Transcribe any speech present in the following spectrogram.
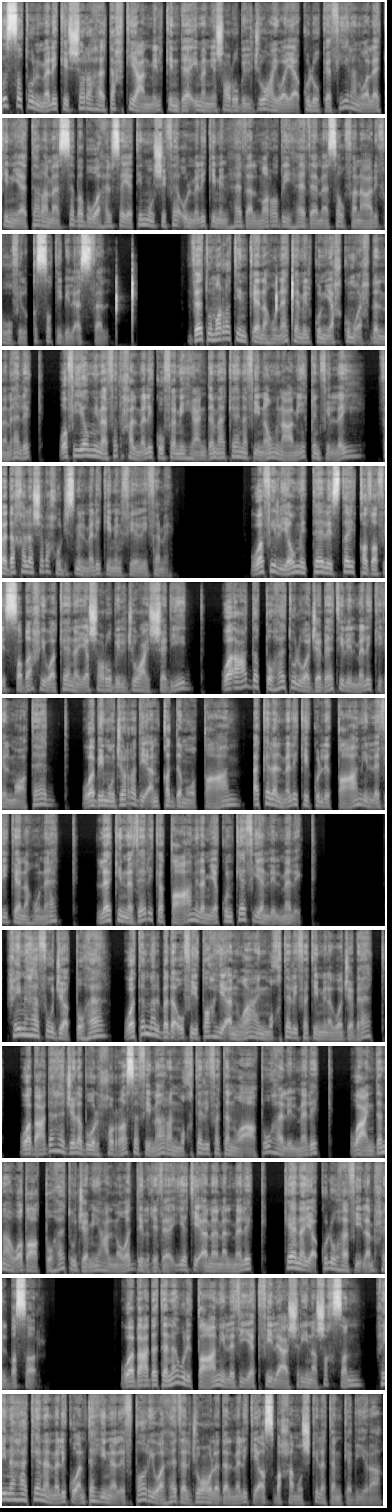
قصة الملك الشره تحكي عن ملك دائما يشعر بالجوع ويأكل كثيرا ولكن يا ترى ما السبب؟ وهل سيتم شفاء الملك من هذا المرض؟ هذا ما سوف نعرفه في القصة بالأسفل. ذات مرة كان هناك ملك يحكم إحدى الممالك وفي يوم ما فتح الملك فمه عندما كان في نوم عميق في الليل فدخل شبح جسم الملك من خلال فمه. وفي اليوم التالي استيقظ في الصباح وكان يشعر بالجوع الشديد وأعد الطهاة الوجبات للملك المعتاد وبمجرد أن قدموا الطعام أكل الملك كل الطعام الذي كان هناك لكن ذلك الطعام لم يكن كافيا للملك. حينها فوجئ الطهاة وتم البدء في طهي أنواع مختلفة من الوجبات وبعدها جلبوا الحراس ثمارا مختلفة وأعطوها للملك وعندما وضع الطهاة جميع المواد الغذائية أمام الملك كان يأكلها في لمح البصر. وبعد تناول الطعام الذي يكفي لعشرين شخصا حينها كان الملك أنتهي من الإفطار وهذا الجوع لدى الملك أصبح مشكلة كبيرة.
